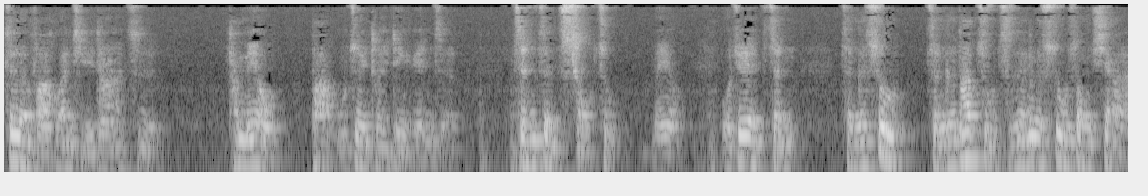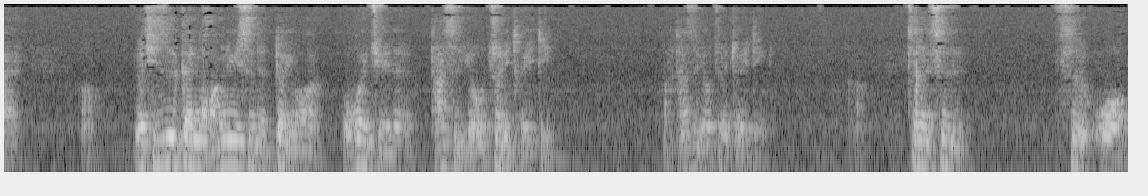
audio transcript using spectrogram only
这个法官其实他是他没有把无罪推定原则真正守住，没有。我觉得整整个诉整个他主持的那个诉讼下来，哦，尤其是跟黄律师的对话，我会觉得他是有罪推定，啊，他是有罪推定，啊，这个是是我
